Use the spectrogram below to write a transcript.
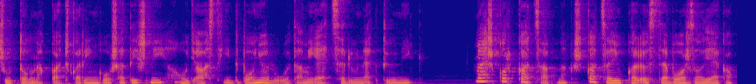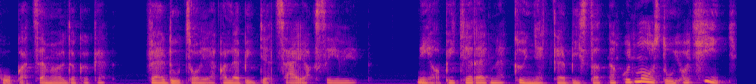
Suttognak kacskaringósat is néha, hogy azt hitt bonyolult, ami egyszerűnek tűnik. Máskor kacagnak, s kacajukkal összeborzolják a kókat szemöldököket, feldúcolják a lebigyedt szájak szélét. Néha pityeregnek, könnyekkel biztatnak, hogy mozdulj, hogy higgy.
